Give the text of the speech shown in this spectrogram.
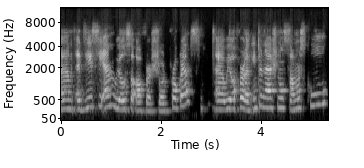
Um, at ZSEM, we also offer short programs. Uh, we offer an international summer school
